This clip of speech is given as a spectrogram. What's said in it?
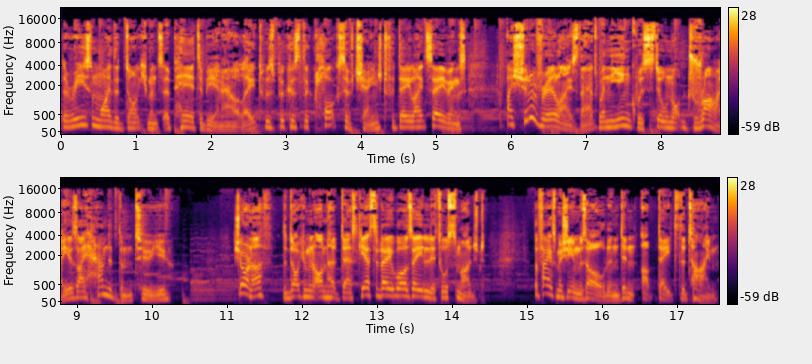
the reason why the documents appear to be an hour late was because the clocks have changed for daylight savings. I should have realized that when the ink was still not dry as I handed them to you. Sure enough, the document on her desk yesterday was a little smudged. The fax machine was old and didn't update the time.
